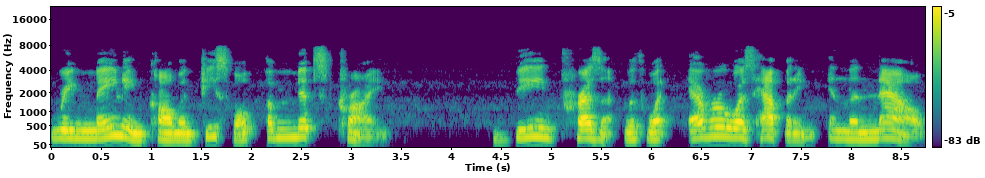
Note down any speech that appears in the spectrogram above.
remaining calm and peaceful amidst crying, being present with whatever was happening in the now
